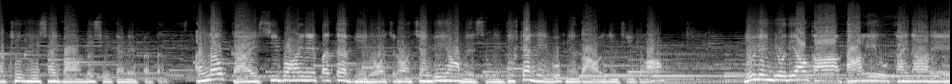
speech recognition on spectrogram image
အထူးကြီးဆိုင်ပါလို့ဆိုတဲ့ပတ်သက်အလောက်ကိုင်းစီးပွားရေးနဲ့ပတ်သက်ပြီးတော့ကျွန်တော်အကြံပေးရမယ်ဆိုရင်ဒီကတ်လေးကိုမြန်တာအောင်ယဉ်ကြည့်ပါလူလင်မျိုးတယောက်ကဓာလေးကိုကင်ထားတယ်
